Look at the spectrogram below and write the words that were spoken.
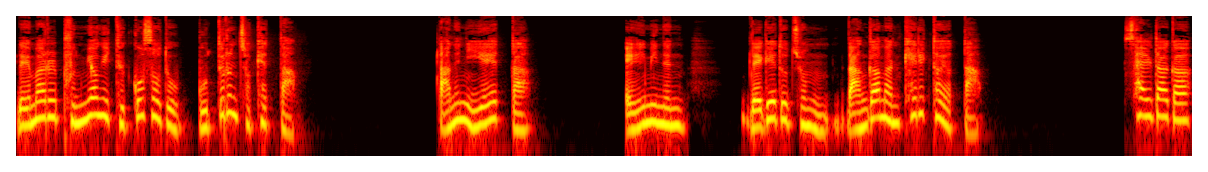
내 말을 분명히 듣고서도 못 들은 척 했다. 나는 이해했다. 에이미는 내게도 좀 난감한 캐릭터였다. 살다가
